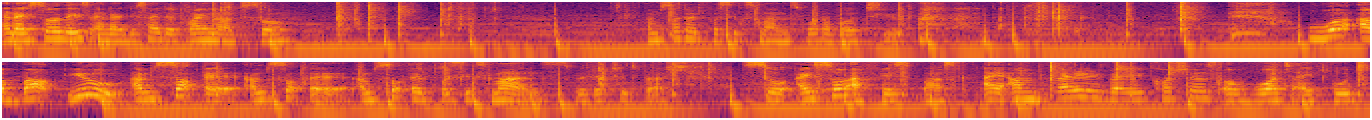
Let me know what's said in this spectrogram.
and I saw this and I decided why not? So I'm started for six months. What about you what about you? I'm sorry i'm sorry i'm sorry for six months with the toothbrush. So i saw a face mask. I am very very cautious of what i put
